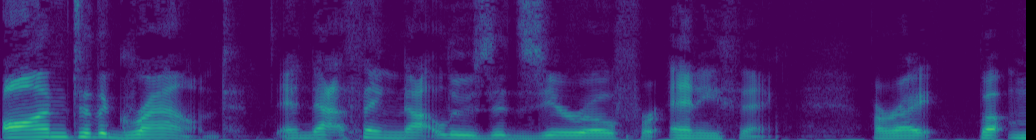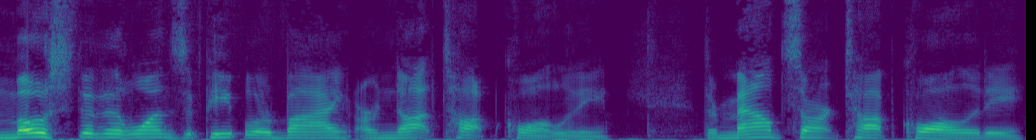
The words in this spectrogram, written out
onto the ground and that thing not lose its zero for anything. All right. But most of the ones that people are buying are not top quality. Their mounts aren't top quality.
